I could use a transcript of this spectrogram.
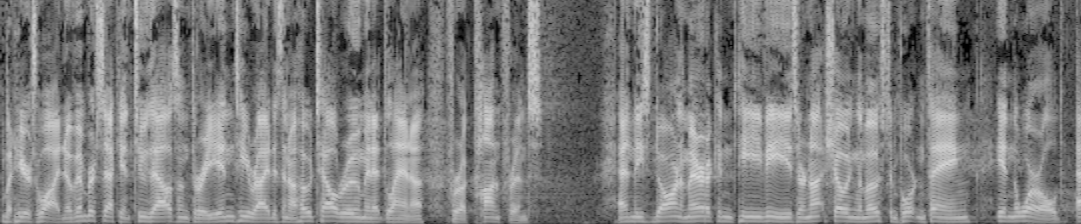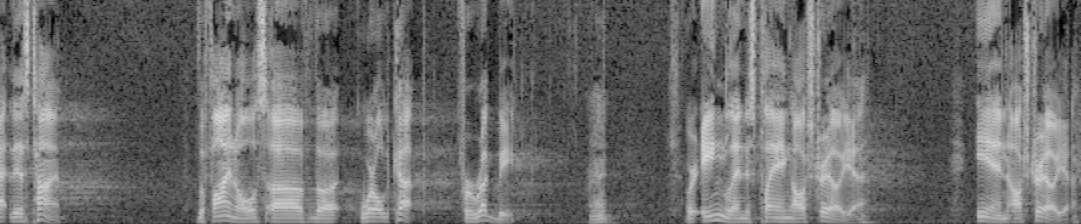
But here's why. November 2nd, 2003, N.T. Wright is in a hotel room in Atlanta for a conference. And these darn American TVs are not showing the most important thing in the world at this time the finals of the World Cup for rugby, right? Where England is playing Australia in Australia.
